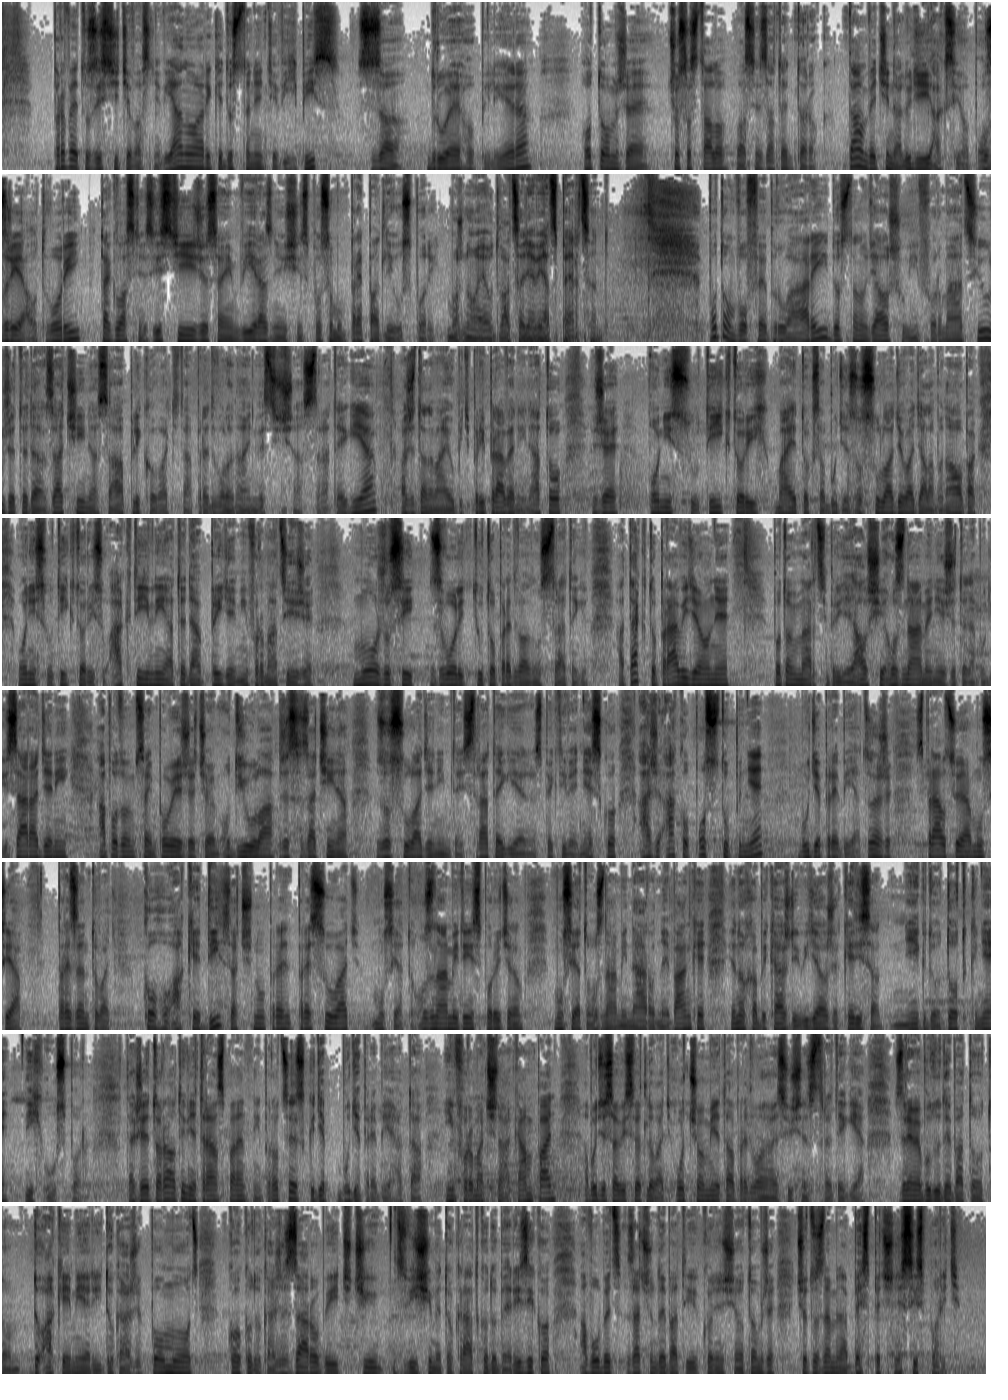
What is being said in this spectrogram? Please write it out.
Prvé to zistíte vlastne v januári, keď dostanete výpis z druhého piliera o tom, že čo sa stalo vlastne za tento rok. Tam väčšina ľudí, ak si ho pozrie a otvorí, tak vlastne zistí, že sa im výraznejším spôsobom prepadli úspory. Možno aj o 20 a viac percent. Potom vo februári dostanú ďalšiu informáciu, že teda začína sa aplikovať tá predvolená investičná stratégia a že teda majú byť pripravení na to, že oni sú tí, ktorých majetok sa bude zosúľaďovať, alebo naopak, oni sú tí, ktorí sú aktívni a teda príde im informácie, že môžu si zvoliť túto predvolenú stratégiu. A takto pravidelne potom v marci príde ďalšie oznámenie, že teda budú zaradení a potom sa im povie, že čo od júla, že sa začína so súladením tej stratégie, respektíve neskôr a že ako postupne bude prebiehať. To znamená, že správcovia musia prezentovať, koho a kedy začnú pre, presúvať, musia to oznámiť tým sporiteľom, musia to oznámiť Národnej banke, jednoducho aby každý videl, že kedy sa niekto dotkne ich úspor. Takže je to relatívne transparentný proces, kde bude prebiehať tá informačná kampaň a bude sa vysvetľovať, o čom je tá predvolená investičná stratégia. Zrejme budú debatovať o tom, do akej miery dokáže pomôcť, koľko dokáže zarobiť, či zvýšime to krátkodobé riziko a vôbec začnú debaty konečne o tom, že čo to znamená bezpečne si sporiť.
